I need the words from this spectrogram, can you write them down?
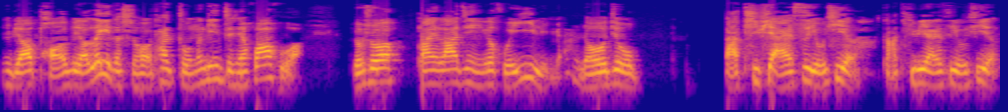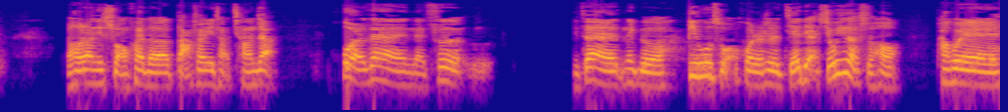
你比较跑的比较累的时候，他总能给你整些花活，比如说把你拉进一个回忆里面，然后就打 TPS 游戏了，打 TPS 游戏了，然后让你爽快的打上一场枪战，或者在哪次。你在那个庇护所或者是节点休息的时候，他会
